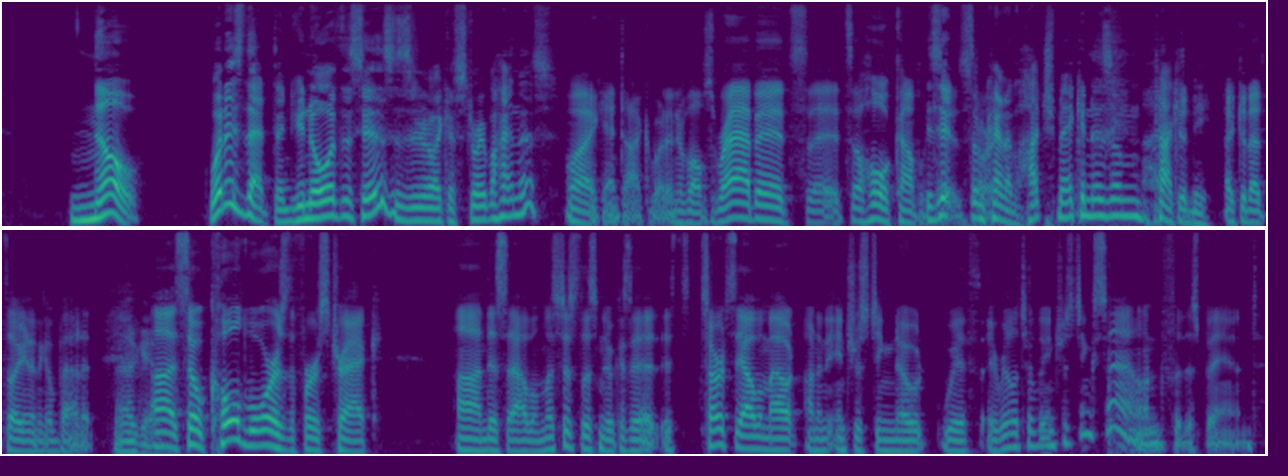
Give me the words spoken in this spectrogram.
No, What is that then? Do you know what this is? Is there like a story behind this? well, I can't talk about it. It involves rabbits. It's a whole complicated Is complicated. it some kind of hutch mechanism? Talk to me. I cannot tell you anything about it. Okay. Uh, so Cold War is the first track on this album. Let's just listen to it because it, it starts the album out on an interesting note with a relatively interesting sound for this band.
